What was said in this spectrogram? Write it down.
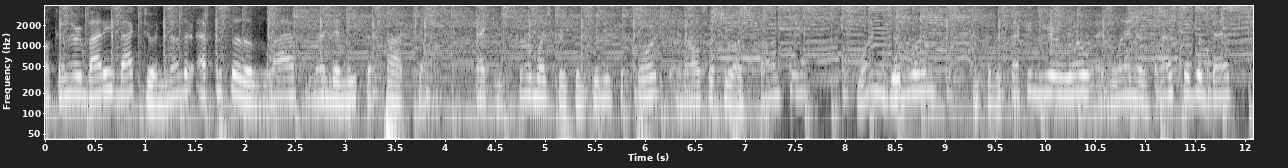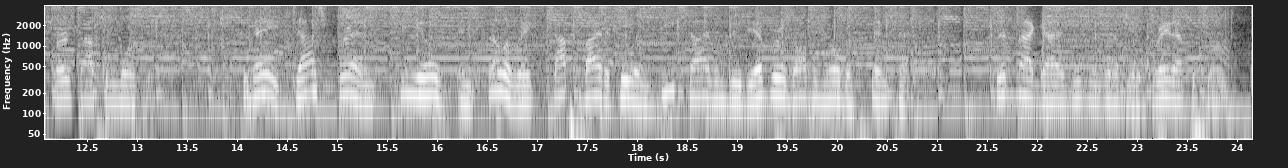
Welcome, everybody, back to another episode of Laugh London Eat the Podcast. Thank you so much for your continued support and also to our sponsors, One Good One, and for the second year in a row, Atlanta's best of the best first option mortgage. Today, Josh Friend, CEO of Accelerate, stops by to do a deep dive into the ever evolving world of fintech. Sit back, guys, this is going to be a great episode.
